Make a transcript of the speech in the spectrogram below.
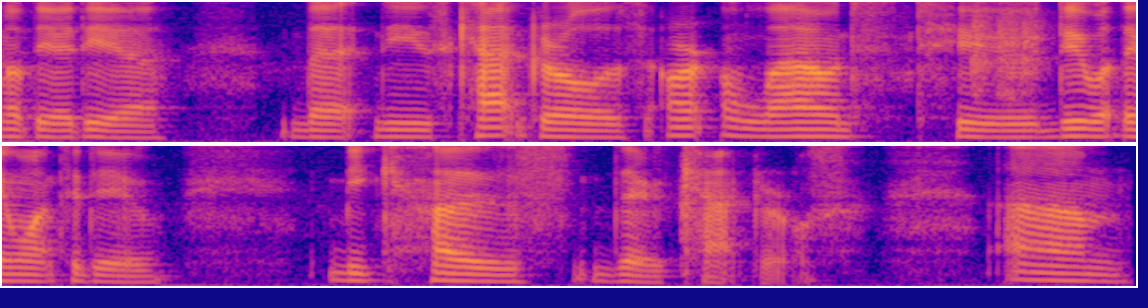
About the idea that these cat girls aren't allowed to do what they want to do because they're cat girls. Um,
